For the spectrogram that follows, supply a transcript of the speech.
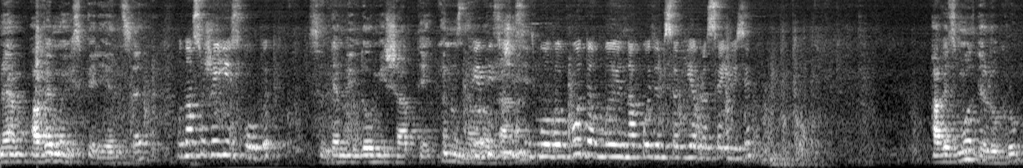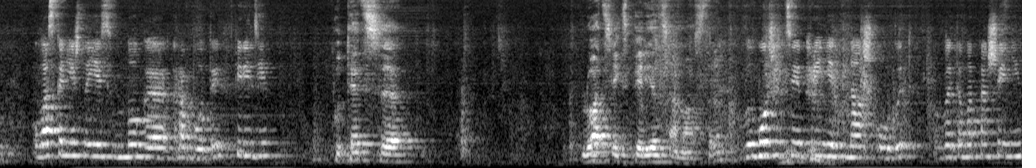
Noi am- avem o experiență, У нас уже есть опыт. suntem din 2007 în С Uniunea Europeană. 2007 года мы находимся в Евросоюзе. Aveți mult de lucru, У вас, конечно, есть много работы впереди. puteți să luați experiența noastră. Вы можете принять наш опыт в этом отношении.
